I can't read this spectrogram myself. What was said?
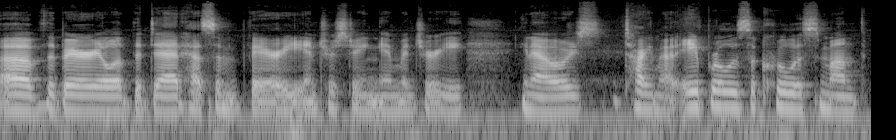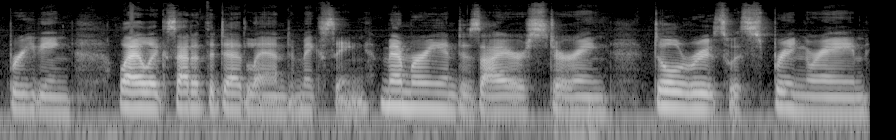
of the burial of the dead has some very interesting imagery. You know, he's talking about April is the cruelest month, breeding, lilacs out of the dead land mixing, memory and desire stirring, dull roots with spring rain.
